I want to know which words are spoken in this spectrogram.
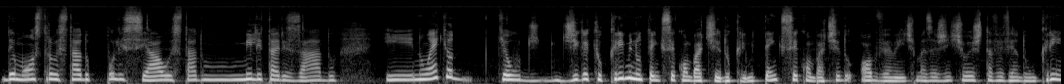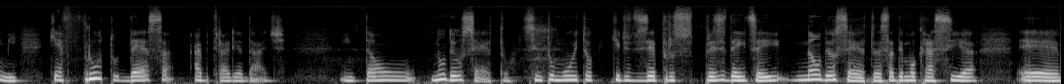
demonstra o estado policial, o estado militarizado e não é que eu que eu diga que o crime não tem que ser combatido. O crime tem que ser combatido, obviamente, mas a gente hoje está vivendo um crime que é fruto dessa arbitrariedade. Então, não deu certo. Sinto muito, eu queria dizer para os presidentes aí, não deu certo. Essa democracia, é,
